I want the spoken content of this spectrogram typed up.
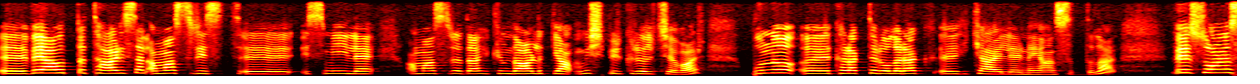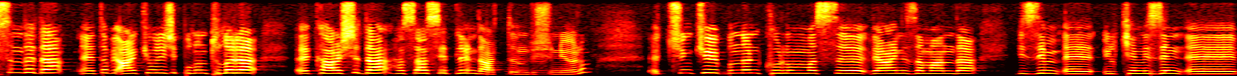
E, veyahut da tarihsel Amasrist e, ismiyle Amasra'da hükümdarlık yapmış bir kraliçe var. Bunu e, karakter olarak e, hikayelerine yansıttılar. Ve sonrasında da e, tabii arkeolojik buluntulara e, karşı da hassasiyetlerin de arttığını düşünüyorum. E, çünkü bunların korunması ve aynı zamanda bizim e, ülkemizin e,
